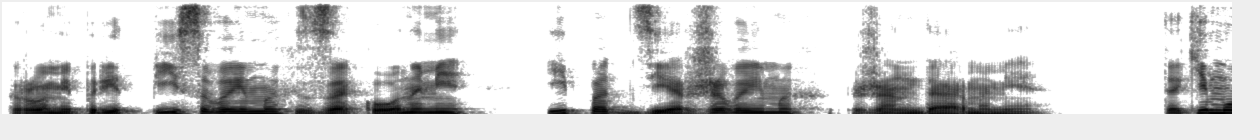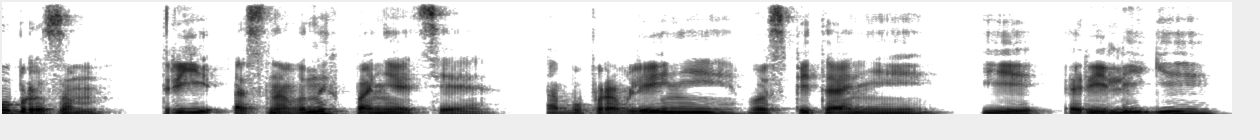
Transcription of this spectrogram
кроме предписываемых законами и поддерживаемых жандармами. Таким образом, три основных понятия об управлении, воспитании и религии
